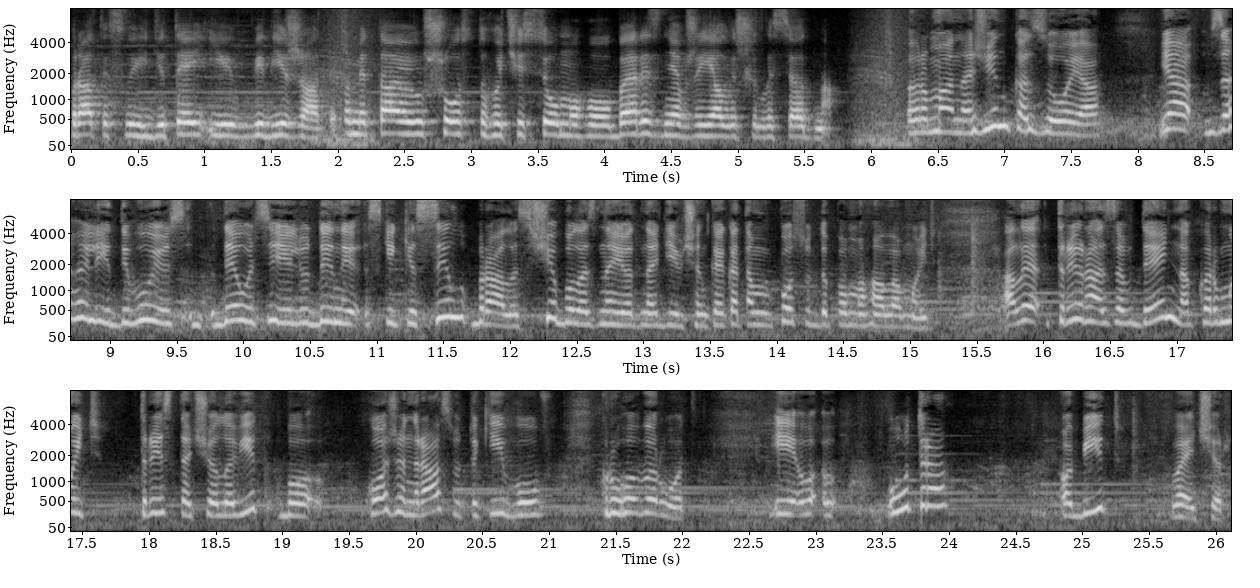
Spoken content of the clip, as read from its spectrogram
брати своїх дітей і від'їжджати. Пам'ятаю, 6 чи 7 березня вже я лишилася одна. Романа жінка Зоя. Я взагалі дивуюсь, де у цієї людини скільки сил бралось. Ще була з нею одна дівчинка, яка там посуд допомагала мить. Але три рази в день накормить 300 чоловік, бо кожен раз такий був круговорот. І е, утро, обід, вечір.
